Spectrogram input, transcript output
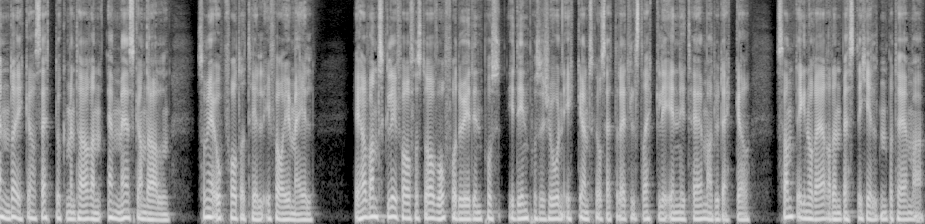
enda ikke har sett dokumentaren ME-skandalen, som jeg oppfordret til i forrige mail. Jeg har vanskelig for å forstå hvorfor du i din, i din posisjon ikke ønsker å sette deg tilstrekkelig inn i temaet du dekker, samt ignorere den beste kilden på temaet.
